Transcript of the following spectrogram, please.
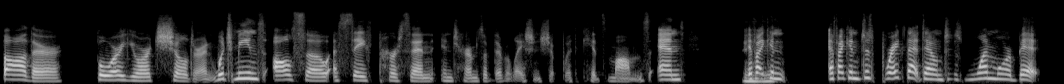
father for your children, which means also a safe person in terms of the relationship with kids' moms. And mm-hmm. if I mm-hmm. can if I can just break that down just one more bit,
